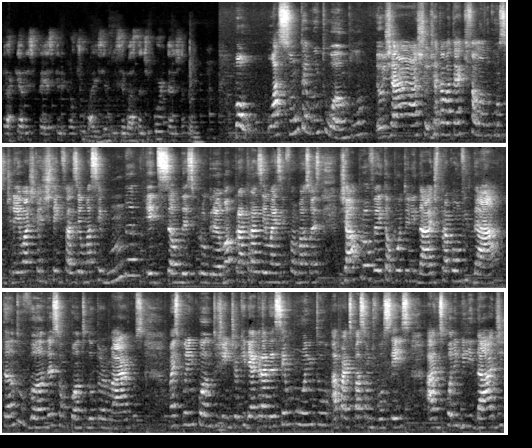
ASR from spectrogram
para aquela espécie que ele pode. Isso é, isso é bastante importante também. Bom, o assunto é muito amplo. Eu já acho, já estava até aqui falando com o Sidney, eu acho que a gente tem que fazer uma segunda edição desse programa para trazer mais informações. Já aproveito a oportunidade para convidar tanto o Wanderson quanto o Dr. Marcos mas por enquanto, gente, eu queria agradecer muito a participação de vocês, a disponibilidade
